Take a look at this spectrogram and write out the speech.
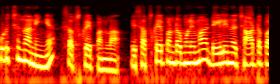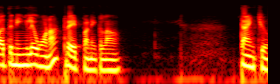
பிடிச்சிருந்தா நீங்கள் சப்ஸ்கிரைப் பண்ணலாம். இது சப்ஸ்கிரைப் பண்ணுற மூலிமா டெய்லி இந்த சார்ட்டை பார்த்து நீங்களே ஓனாக ட்ரேட் பண்ணிக்கலாம். தேங்க்யூ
